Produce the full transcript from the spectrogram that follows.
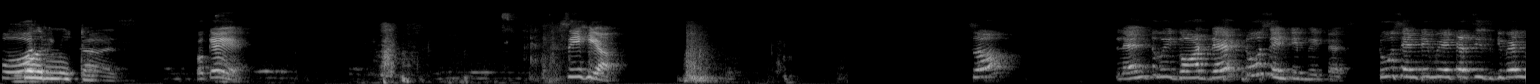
4, Four meters. Okay. See here. So, length we got there 2 centimeters. 2 centimeters is given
